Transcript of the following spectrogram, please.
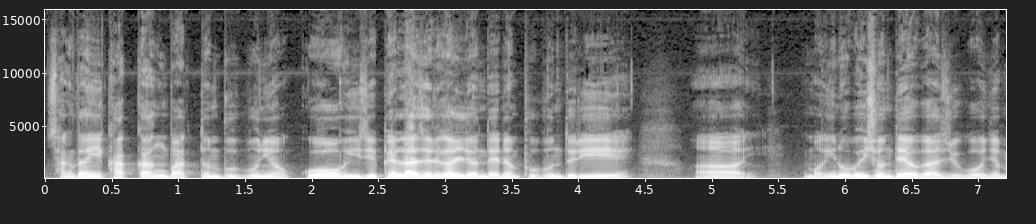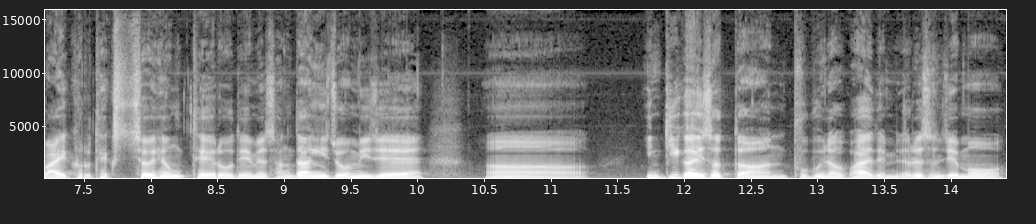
상당히 각광받던 부분이었고 이제 벨라젤 관련되는 부분들이 어 뭐 이노베이션 되어 가지고 이제 마이크로 텍스처 형태로 되면 상당히 좀 이제 어 인기가 있었던 부분이라고 봐야 됩니다. 그래서 이제 뭐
